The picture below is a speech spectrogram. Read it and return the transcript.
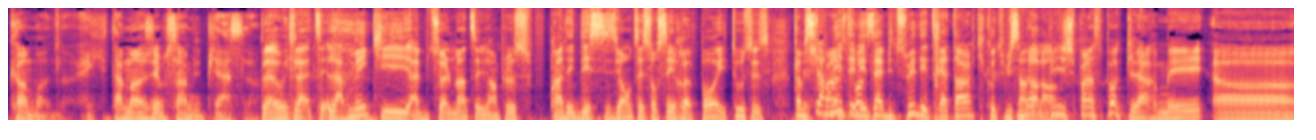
Come on. Hey, t'as mangé pour 100 000 piastres, là. Ben l'armée qui, habituellement, en plus, prend des décisions sur ses repas et tout. Comme si l'armée était des habitués des traiteurs qui coûtent 800 Non, puis je pense pas que l'armée a...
